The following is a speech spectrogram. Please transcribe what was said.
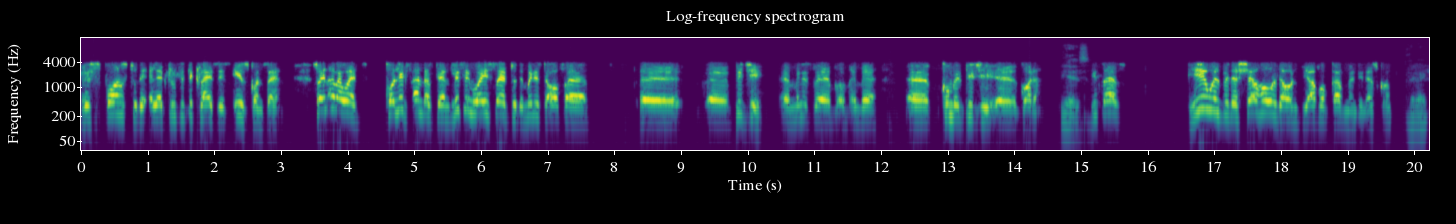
response to the electricity crisis is concerned. So, in other words, colleagues understand. Listen what he said to the Minister of uh, uh, uh, PG, uh, Minister uh, uh, Comrade PG Gordhan. Yes. He says he will be the shareholder on behalf of government in Eskom. Correct.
